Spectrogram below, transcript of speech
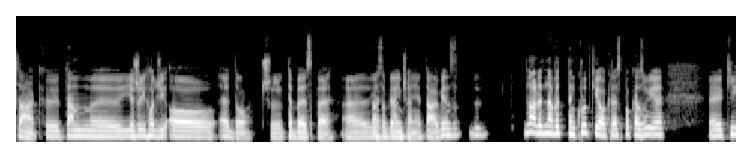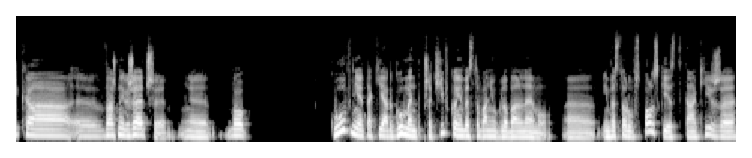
Tak, y, tam y, jeżeli chodzi o EDO czy TBSP e, jest tak, tak. ograniczenie. Tak. tak, więc y, no ale nawet ten krótki okres pokazuje kilka ważnych rzeczy, bo głównie taki argument przeciwko inwestowaniu globalnemu e, inwestorów z Polski jest taki, że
